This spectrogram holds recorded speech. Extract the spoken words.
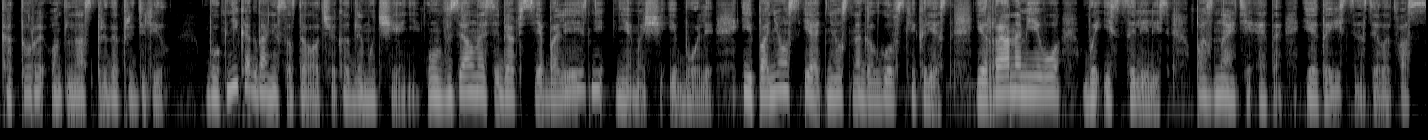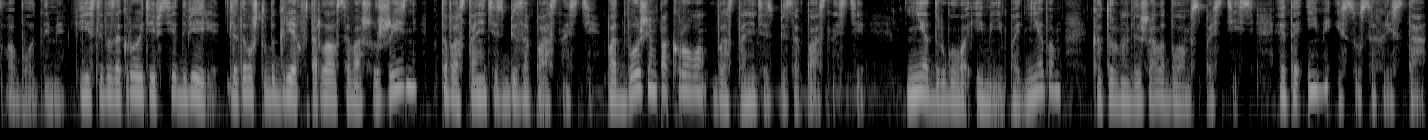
который Он для нас предопределил. Бог никогда не создавал человека для мучений. Он взял на себя все болезни, немощи и боли, и понес и отнес на Голговский крест, и ранами его вы исцелились. Познайте это, и эта истина сделает вас свободными. Если вы закроете все двери для того, чтобы грех вторгался в вашу жизнь, то вы останетесь в безопасности. Под Божьим покровом вы останетесь в безопасности. Нет другого имени под небом, которым надлежало бы вам спастись. Это имя Иисуса Христа,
